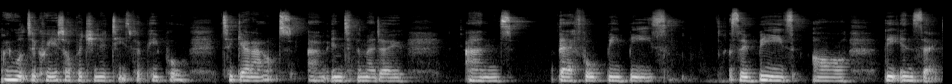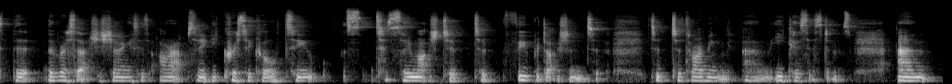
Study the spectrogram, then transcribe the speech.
We want to create opportunities for people to get out um, into the meadow and therefore be bees. So bees are the insect that the research is showing us is are absolutely critical to to so much to, to food production to to, to thriving um, ecosystems. And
